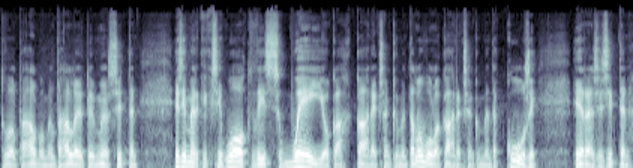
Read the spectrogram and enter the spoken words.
tuolta albumilta löytyy myös sitten esimerkiksi Walk This Way, joka 80-luvulla 86 heräsi sitten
